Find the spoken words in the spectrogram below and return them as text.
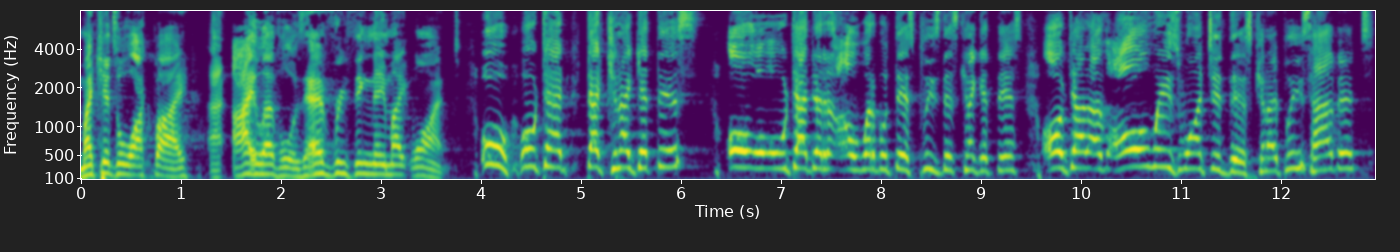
My kids will walk by at eye level is everything they might want. Oh, oh, dad, dad, can I get this? Oh, oh, oh, dad, dad, oh, what about this? Please, this, can I get this? Oh, dad, I've always wanted this. Can I please have it?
